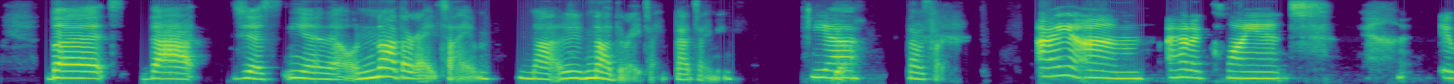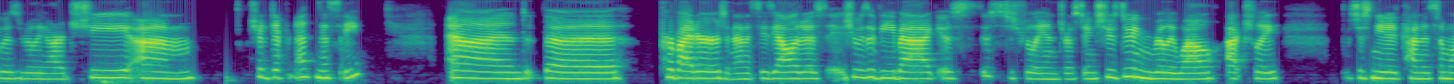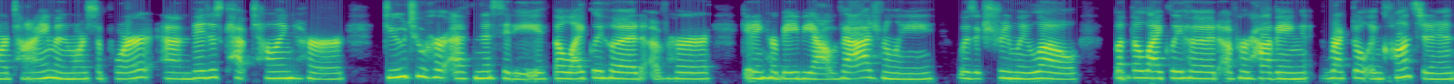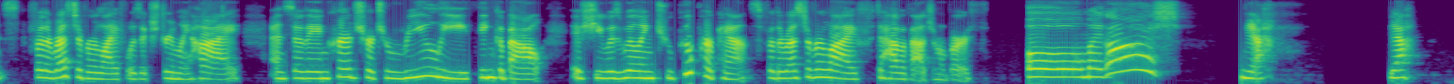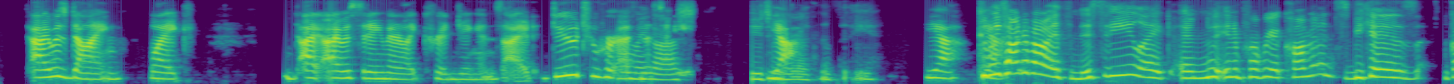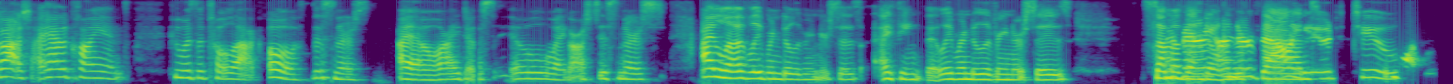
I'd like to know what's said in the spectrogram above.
but that just, you know, not the right time. Not not the right time. Bad timing. Yeah. Yeah. That was hard. I um I had a client it was really hard. She um she had a different ethnicity and the providers and anesthesiologists she was a VBAC. It was it was just really interesting. She was doing really well actually. Just needed kind of some more time and more support and they just kept telling her due to her ethnicity, the likelihood of her getting her baby out vaginally was extremely low, but the likelihood of her having rectal incontinence for the rest of her life was extremely high. And so they encouraged her to really think about if she was willing to poop her pants for the rest of her life to have a vaginal birth. Oh my gosh. Yeah. Yeah. I was dying. Like, I, I was sitting there like cringing inside due to her Oh my ethnicity. gosh. Due to Yeah. her ethnicity. Yeah. Can yeah. we talk about ethnicity, like and inappropriate comments? Because gosh, I had a client who was a TOLAC. Oh, this nurse. I oh, I just oh my gosh, this nurse. I love labor and delivery nurses. I think that labor and delivery nurses, some They're of them don't understand. undervalued too.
